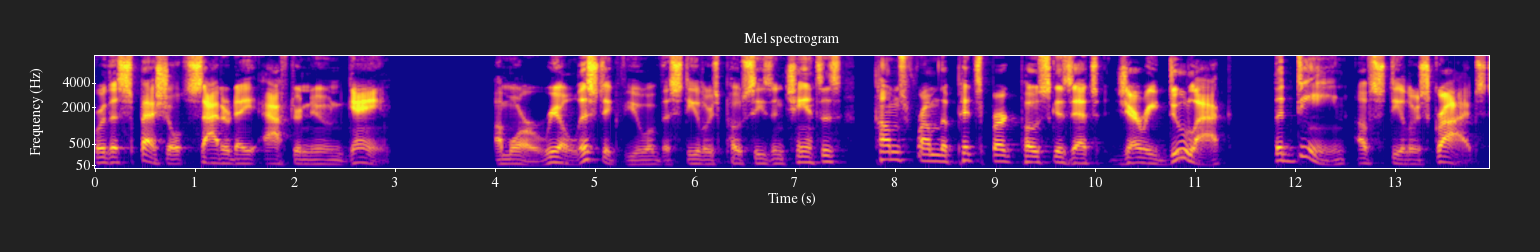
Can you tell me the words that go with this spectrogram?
for the special Saturday afternoon game. A more realistic view of the Steelers' postseason chances comes from the Pittsburgh Post Gazette's Gerry Dulac, the dean of Steelers scribes.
